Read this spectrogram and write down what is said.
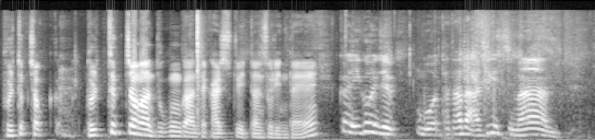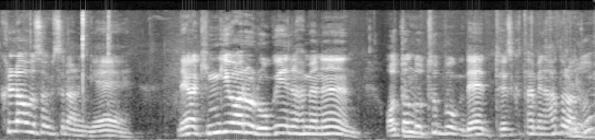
불특정 불특정한 누군가한테 갈 수도 있다는 소린데. 그러니까 이거 이제 뭐 다, 다들 아시겠지만 클라우드 서비스라는 게 내가 김기화로 로그인을 하면은 어떤 노트북 내 데스크탑이나 하더라도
